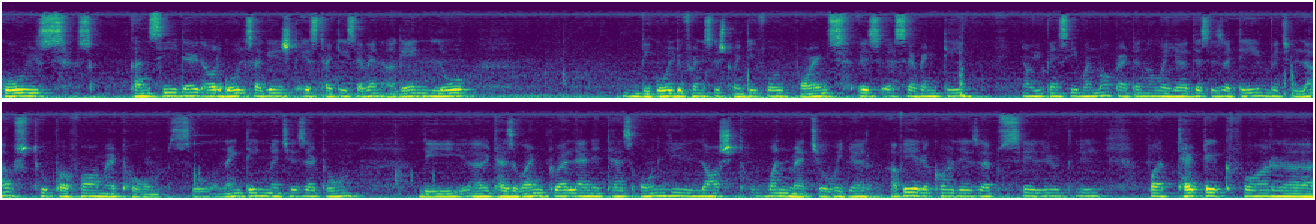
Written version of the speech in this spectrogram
Goals conceded or goals against is 37 again low. The goal difference is 24 points is 70 now you can see one more pattern over here. This is a team which loves to perform at home. So 19 matches at home the uh, it has won 12 and it has only lost one match over here. Away record is absolutely pathetic for uh,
